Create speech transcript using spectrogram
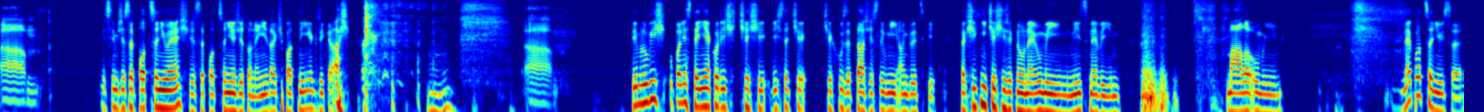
um, Myslím, že se podceňuješ, že se podceňuješ, že to není tak špatný, jak říkáš. um, Ty mluvíš úplně stejně, jako když, Češi, když se Če, Čechu zeptáš, jestli umí anglicky. Tak všichni Češi řeknou, neumím, nic nevím, málo umím. Nepodceňuj se,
